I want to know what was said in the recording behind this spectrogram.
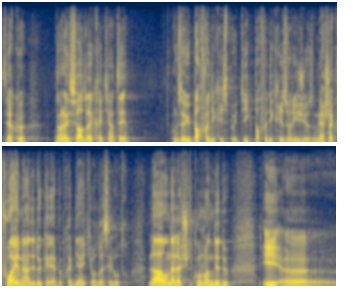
C'est-à-dire que dans l'histoire de la chrétienté, vous avez eu parfois des crises politiques, parfois des crises religieuses. Mais à chaque fois, il y en a un des deux qui allait à peu près bien et qui redressait l'autre. Là, on a la chute conjointe des deux. Et euh,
